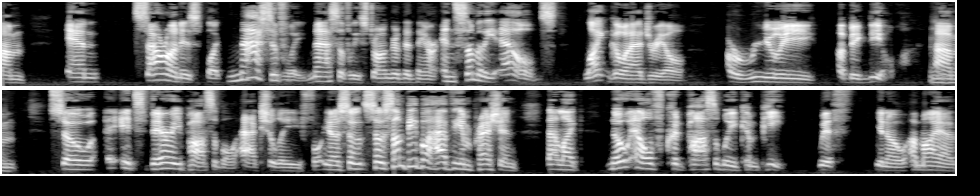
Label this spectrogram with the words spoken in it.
Um, and Sauron is like massively, massively stronger than they are. And some of the elves, like Galadriel, are really a big deal. Mhm. Um, so it's very possible, actually, for you know. So so some people have the impression that like no elf could possibly compete with you know a Maya.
